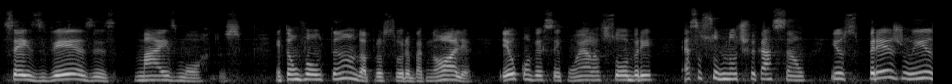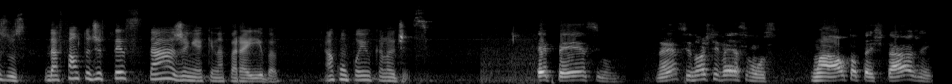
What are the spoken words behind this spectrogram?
seis vezes mais mortos. Então, voltando à professora Bagnolia, eu conversei com ela sobre essa subnotificação e os prejuízos da falta de testagem aqui na Paraíba. Acompanhe o que ela disse. É péssimo, né? Se nós tivéssemos uma alta testagem,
